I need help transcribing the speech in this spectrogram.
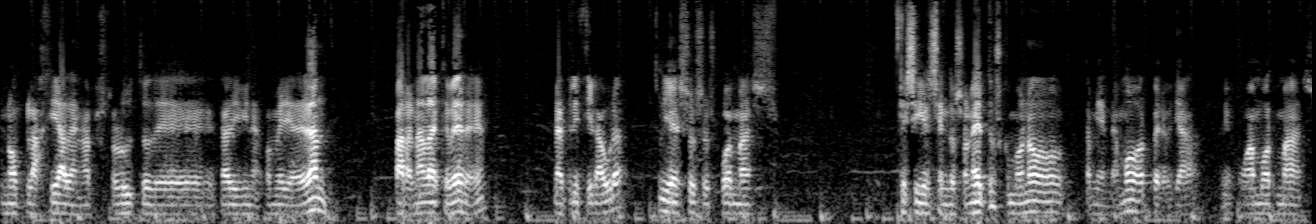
no plagiada en absoluto de la Divina Comedia de Dante. Para nada que ver, ¿eh? Beatriz y Laura. Y esos, esos poemas que siguen siendo sonetos, como no, también de amor, pero ya un amor más,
